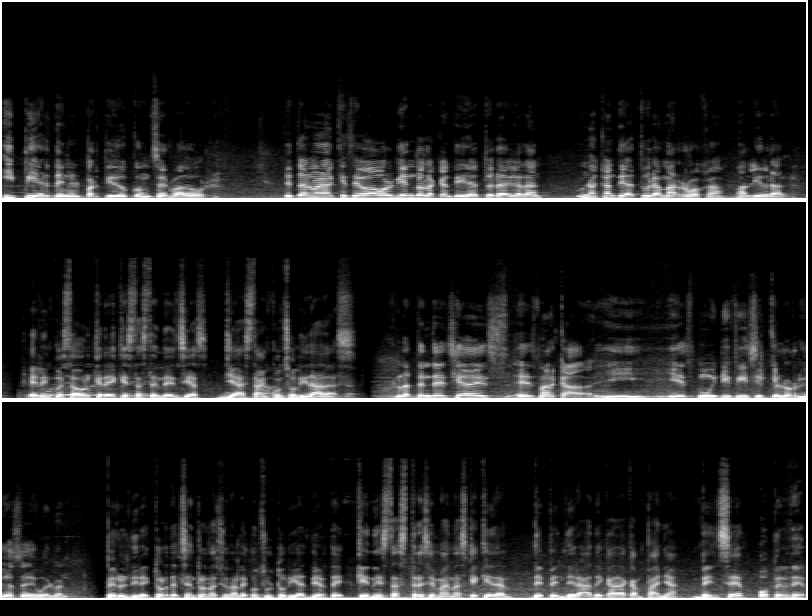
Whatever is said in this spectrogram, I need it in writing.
y pierde en el Partido Conservador. De tal manera que se va volviendo la candidatura de Galán una candidatura más roja, más liberal. El encuestador cree que estas tendencias ya están consolidadas. La tendencia es, es marcada y, y es muy difícil que los ríos se devuelvan. Pero el director del Centro Nacional de Consultoría advierte que en estas tres semanas que quedan dependerá de cada campaña vencer o perder.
